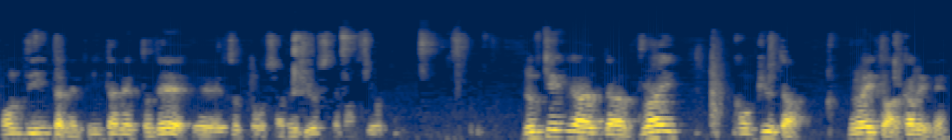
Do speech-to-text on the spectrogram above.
on the internet. インターネットで、えーちょっとおしゃべりをしてますよ。looking at the bright computer. bright 明るいね。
